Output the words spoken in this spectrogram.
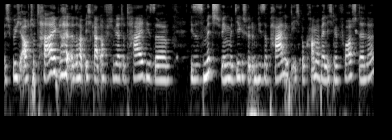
spüre ich auch total gerade, also habe ich gerade auch schon wieder total diese, dieses Mitschwingen mit dir gespürt und diese Panik, die ich bekomme, wenn ich mir vorstelle,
